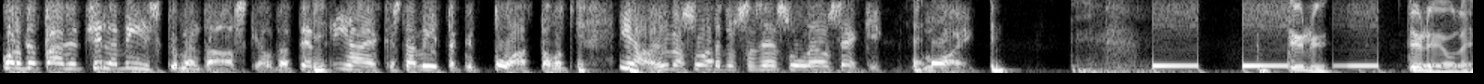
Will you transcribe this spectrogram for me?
kun sä pääset sillä 50 askelta, teet niin, ihan ehkä sitä 50 000, mutta niin, ihan hyvä suoritus se sulle on sekin. Moi. Tyly, tyly oli.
